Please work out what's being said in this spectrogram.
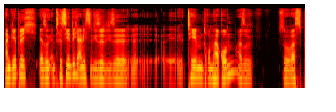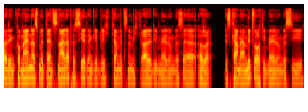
angeblich, also interessieren dich eigentlich so diese, diese äh, Themen drumherum? Also so was bei den Commanders mit Dan Snyder passiert. Angeblich kam jetzt nämlich gerade die Meldung, dass er, also es kam ja am Mittwoch die Meldung, dass sie,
